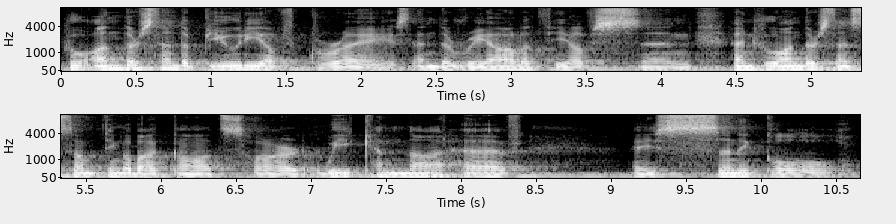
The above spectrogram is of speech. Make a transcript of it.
who understand the beauty of grace and the reality of sin, and who understand something about God's heart, we cannot have a cynical,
